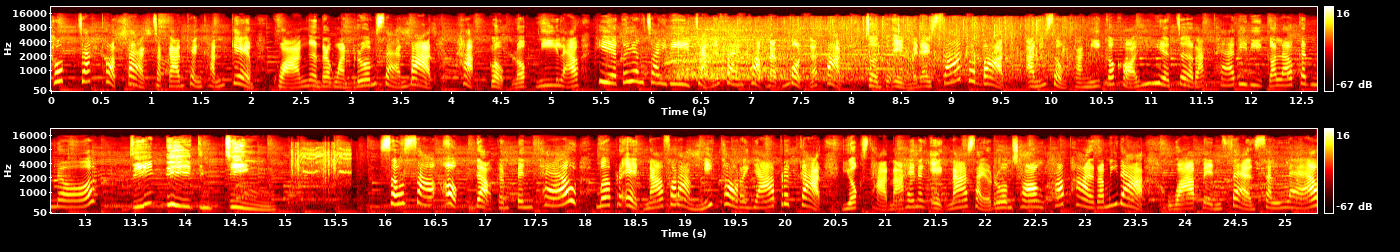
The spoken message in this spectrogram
ทุบแจ็คพอตแตกจากการแข่งขันเกมคว้าเงินรางวัลร่วมแสนบาท หักกลบลบหนี้แล้วเฮียก็ยังใจดีแจกให้แฟนคลับแบบหมดหน้าตักจนตัวเองไม่ได้ซากกระบาทอันนี้ส่งครั้งนี้ก็ขอให้เฮียเจอรักแท้ดีๆ ก็แล้วกันเนาะดีดีจริง ๆ ดอกกันเป็นแถวเมื่อพระเอกหน้าฝรั่งมิกทอระยะประกาศ ยกสถานะให้นางเอกหน้าใสร่วมช่องพ่อพายรามิดา ว่าเป็นแฟนซะแล้ว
